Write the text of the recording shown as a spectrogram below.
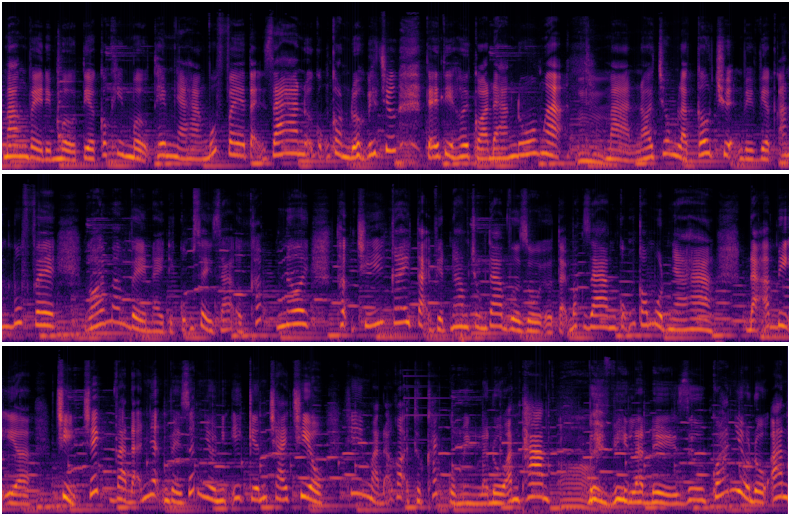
mang về để mở tiệc có khi mở thêm nhà hàng buffet tại gia nữa cũng còn được đấy chứ thế thì hơi quá đáng đúng không ạ Ừ. mà nói chung là câu chuyện về việc ăn buffet gói mang về này thì cũng xảy ra ở khắp nơi. Thậm chí ngay tại Việt Nam chúng ta vừa rồi ở tại Bắc Giang cũng có một nhà hàng đã bị ờ, chỉ trích và đã nhận về rất nhiều những ý kiến trái chiều khi mà đã gọi thực khách của mình là đồ ăn tham. Ờ. bởi vì là để dư quá nhiều đồ ăn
